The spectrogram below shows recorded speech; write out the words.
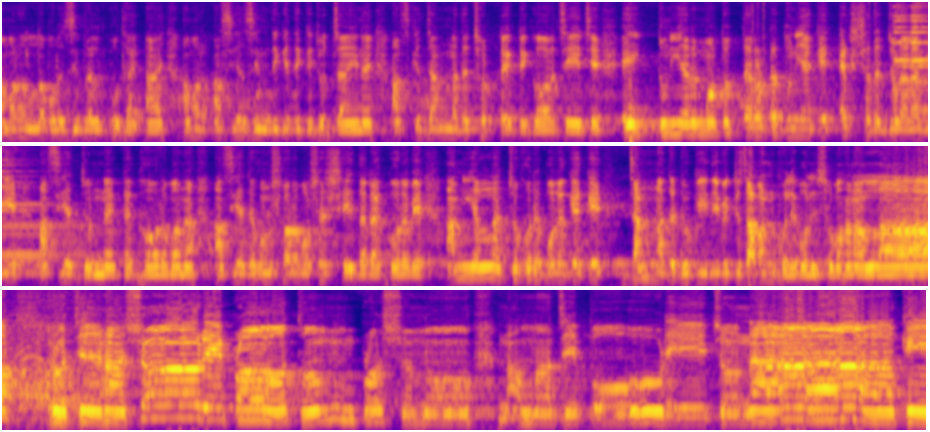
আমার আল্লাহ বলে, জিব্রাইল, কোথায় আয়? আমার আসিয়া জিন্দিগিতে কিছু চাই নাই। আজকে জান্নাতে ছোট্ট একটি ঘর চেয়েছে। এই দুনিয়ার মতো তেরোটা দুনিয়াকে একসাথে জোড়া লাগিয়ে আসিয়ার জন্য একটা ঘর বানা। আসিয়া যখন সর্বশেষ সেদাটা করবে, আমি আল্লাহ চোখরে বলে কে জান্নাতে ঢুকিয়ে দিবে, একটু জাবান খুলে বলি সুবাহান আল্লাহ রোজে হাসরে প্রথম প্রশ্ন, নামাজে পড়েছ নাকি?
